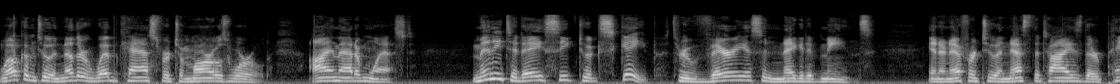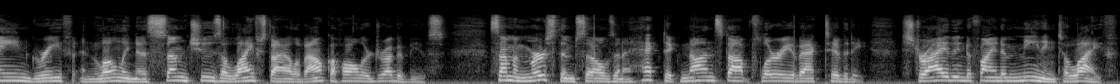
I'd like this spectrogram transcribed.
Welcome to another webcast for Tomorrow's World. I'm Adam West. Many today seek to escape through various and negative means. In an effort to anesthetize their pain, grief, and loneliness, some choose a lifestyle of alcohol or drug abuse. Some immerse themselves in a hectic, non-stop flurry of activity, striving to find a meaning to life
